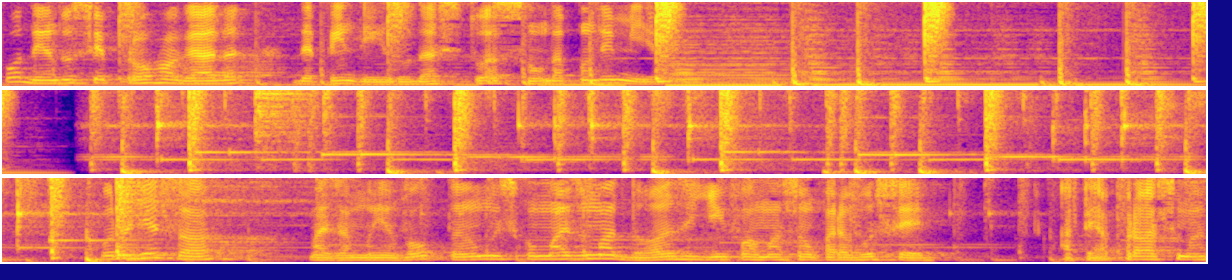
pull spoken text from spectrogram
podendo ser prorrogada dependendo da situação da pandemia. Por hoje é só, mas amanhã voltamos com mais uma dose de informação para você. Até a próxima!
